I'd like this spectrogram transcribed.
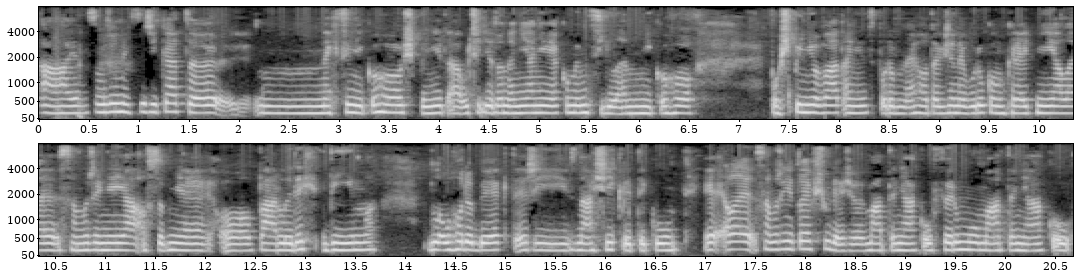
a já samozřejmě nechci říkat, eh, mm, nechci nikoho špinit a určitě to není ani jako mým cílem nikoho pošpiňovat a nic podobného, takže nebudu konkrétní, ale samozřejmě já osobně o pár lidech vím, dlouhodobě, kteří znáší kritiku. Je, ale samozřejmě to je všude, že máte nějakou firmu, máte nějakou,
